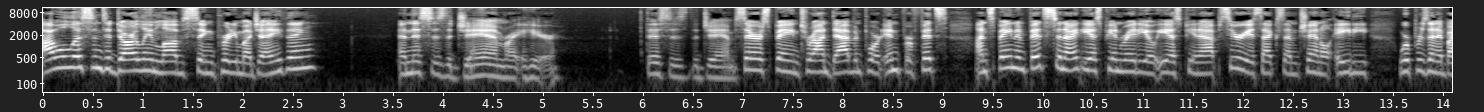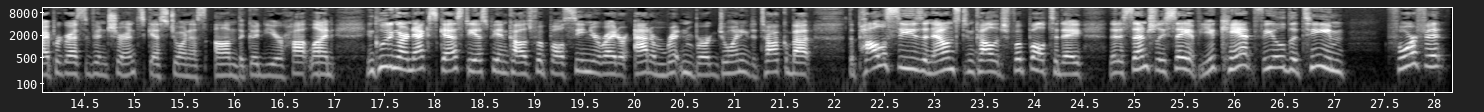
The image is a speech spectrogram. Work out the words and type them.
I will listen to Darlene Love sing pretty much anything. And this is the jam right here. This is the jam. Sarah Spain, Turron Davenport in for Fitz on Spain and Fitz tonight. ESPN Radio, ESPN app, Sirius XM Channel 80. We're presented by Progressive Insurance. Guests join us on the Goodyear Hotline, including our next guest, ESPN college football senior writer Adam Rittenberg, joining to talk about the policies announced in college football today that essentially say if you can't field a team, forfeit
